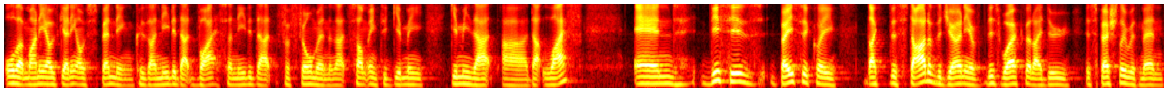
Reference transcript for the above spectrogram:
all that money I was getting, I was spending because I needed that vice, I needed that fulfillment, and that's something to give me give me that uh, that life. And this is basically like the start of the journey of this work that I do, especially with men.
